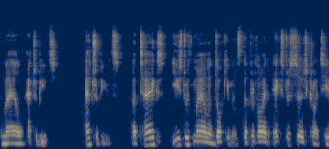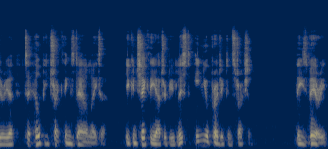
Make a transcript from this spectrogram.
the mail attributes. Attributes are tags used with mail and documents that provide extra search criteria to help you track things down later. You can check the attribute list in your project instruction. These vary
